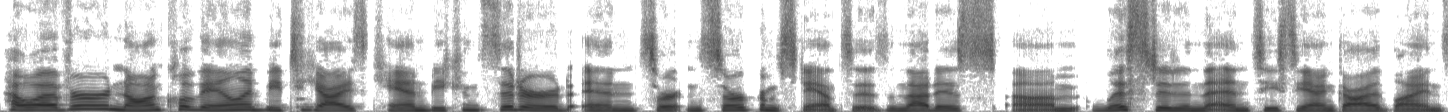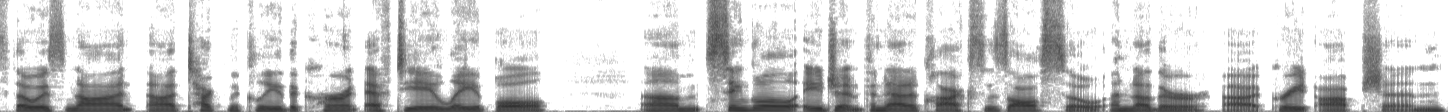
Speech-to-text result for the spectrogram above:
However, non covalent BTIs can be considered in certain circumstances, and that is um, listed in the NCCN guidelines, though is not uh, technically the current FDA label. Um, single agent venetoclax is also another uh, great option.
